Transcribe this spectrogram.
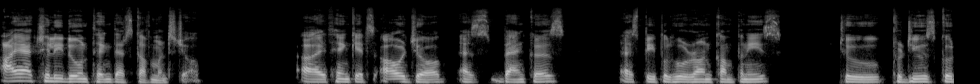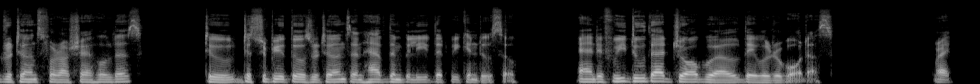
I actually don't think that's government's job. I think it's our job as bankers, as people who run companies, to produce good returns for our shareholders, to distribute those returns and have them believe that we can do so. And if we do that job well, they will reward us. Right?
